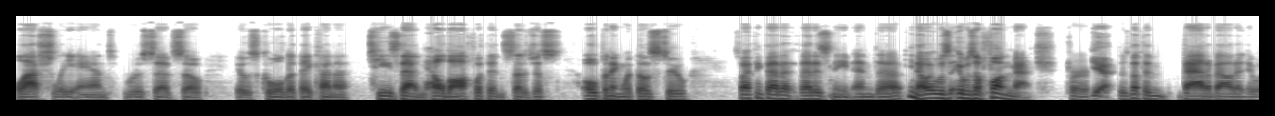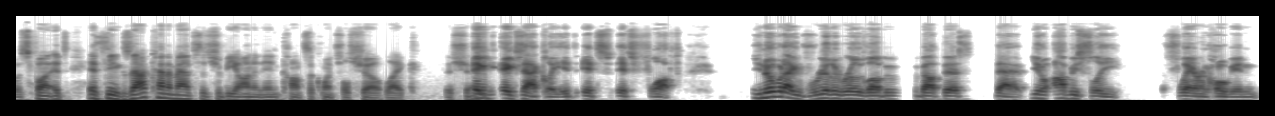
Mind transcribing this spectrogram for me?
Lashley and Rusev. So it was cool that they kind of teased that and held off with it instead of just opening with those two. So I think that that is neat, and uh, you know, it was it was a fun match. For yeah, there's nothing bad about it. It was fun. It's it's the exact kind of match that should be on an inconsequential show like this show. Exactly. It, it's it's fluff. You know what I really really love about this? That you know, obviously Flair and Hogan,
